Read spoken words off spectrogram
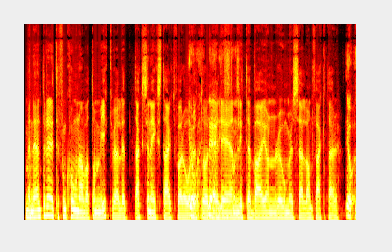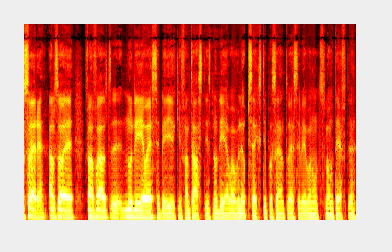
men är inte det lite funktion av att de gick väldigt... Aktierna gick starkt förra året jo, och det, är, det är en lite buy on rumor, sell on fact där. Jo, så är det. Alltså, eh, framförallt eh, Nordea och SEB gick ju fantastiskt. Nordea var väl upp 60 procent och SEB var nog inte så långt efter.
